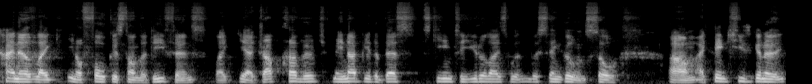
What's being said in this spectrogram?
kind of like, you know, focused on the defense. Like, yeah, drop coverage may not be the best scheme to utilize with, with Sengun. So um, I think he's to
